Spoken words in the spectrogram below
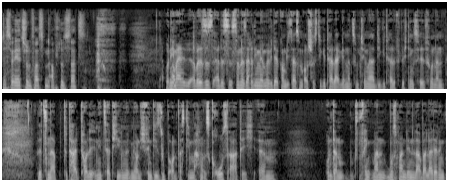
Das wäre jetzt schon fast ein Abschlusssatz. Und ich meine, aber das ist, das ist so eine Sache, die mir immer wieder kommt. Ich saß im Ausschuss Digitale Agenda zum Thema digitale Flüchtlingshilfe und dann sitzen da total tolle Initiativen mit mir und ich finde die super und was die machen ist großartig. Ähm, und dann fängt man, muss man den aber leider den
